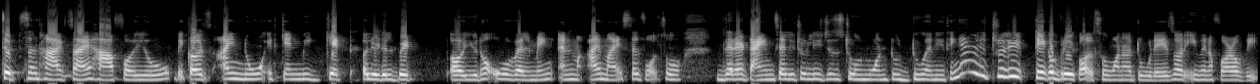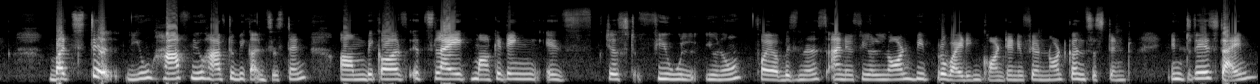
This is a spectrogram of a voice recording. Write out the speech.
tips and hacks i have for you because i know it can be get a little bit uh, you know overwhelming and i myself also there are times i literally just don't want to do anything. I literally take a break also one or two days or even for a week. But still you have you have to be consistent um, because it's like marketing is just fuel you know for your business. And if you'll not be providing content if you're not consistent in today's time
